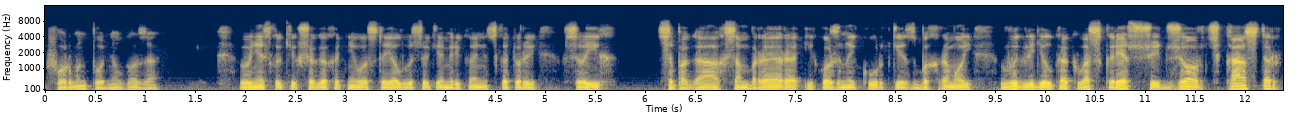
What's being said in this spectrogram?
Форман поднял глаза. В нескольких шагах от него стоял высокий американец, который в своих сапогах, сомбреро и кожаной куртке с бахромой выглядел как воскресший Джордж Кастер.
